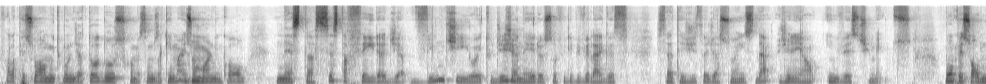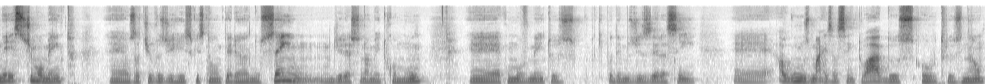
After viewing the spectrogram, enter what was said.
Fala pessoal, muito bom dia a todos. Começamos aqui mais um Morning Call nesta sexta-feira, dia 28 de janeiro. Eu sou Felipe Vilegas, estrategista de ações da Genial Investimentos. Bom pessoal, neste momento é, os ativos de risco estão operando sem um, um direcionamento comum, é, com movimentos que podemos dizer assim, é, alguns mais acentuados, outros não.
